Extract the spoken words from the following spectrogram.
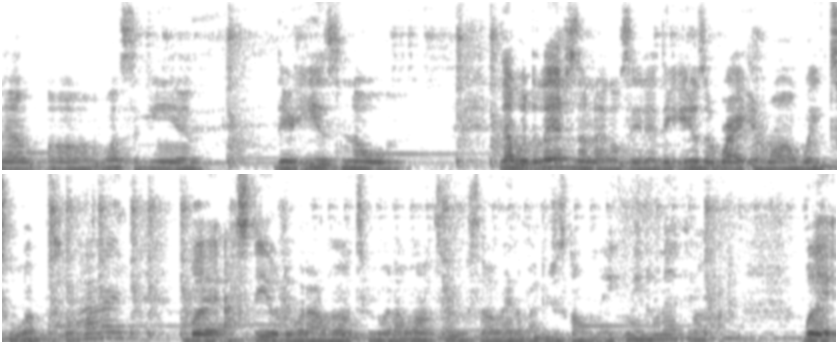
Now, um, once again, there is no. Now with the lashes, I'm not gonna say that there is a right and wrong way to apply, but I still do what I want to when I want to. So ain't nobody just gonna make me do nothing. But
